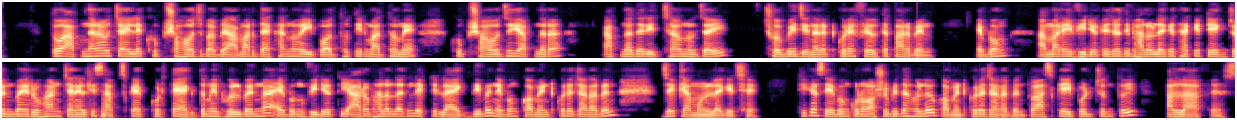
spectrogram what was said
তো আপনারাও চাইলে খুব সহজভাবে আমার দেখানো এই পদ্ধতির মাধ্যমে খুব সহজেই আপনারা আপনাদের ইচ্ছা অনুযায়ী ছবি জেনারেট করে ফেলতে পারবেন। এবং আমার এই ভিডিওটি যদি ভালো লেগে থাকে টেকজন বাই রোহান চ্যানেলটি সাবস্ক্রাইব করতে একদমই ভুলবেন না এবং ভিডিওটি আরও ভালো লাগলে একটি লাইক দিবেন এবং কমেন্ট করে জানাবেন যে কেমন লেগেছে। ঠিক আছে? এবং কোনো অসুবিধা হলেও কমেন্ট করে জানাবেন। তো আজকে এই পর্যন্তই। আল্লাহ হাফেজ।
